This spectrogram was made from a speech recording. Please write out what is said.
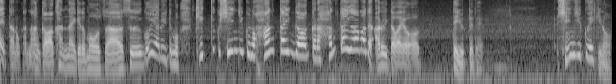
えたのかなんかわかんないけどもうさすごい歩いても結局新宿の反対側から反対側まで歩いたわよって言ってて。新宿駅の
